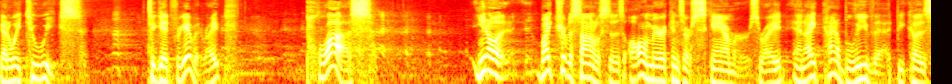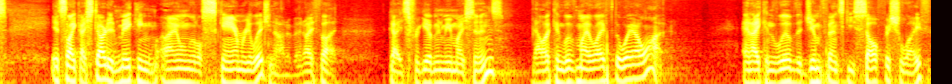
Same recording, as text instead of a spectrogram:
got to wait two weeks to get forgiven, right? Plus, you know, Mike Trivisano says all Americans are scammers, right? And I kind of believe that because it's like I started making my own little scam religion out of it. I thought, God's forgiven me my sins. Now I can live my life the way I want and I can live the Jim Fensky selfish life,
